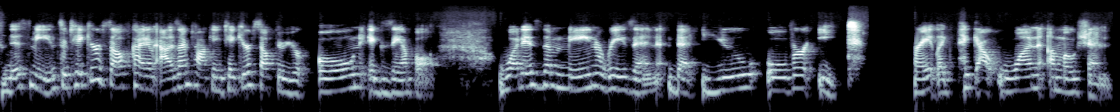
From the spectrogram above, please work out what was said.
This means, so take yourself kind of as I'm talking, take yourself through your own example. What is the main reason that you overeat? Right? Like pick out one emotion.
